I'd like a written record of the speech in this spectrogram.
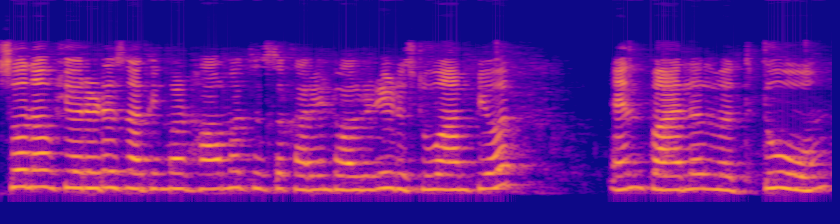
So now here it is nothing but how much is the current already? It is 2 ampere in parallel with 2 ohm.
